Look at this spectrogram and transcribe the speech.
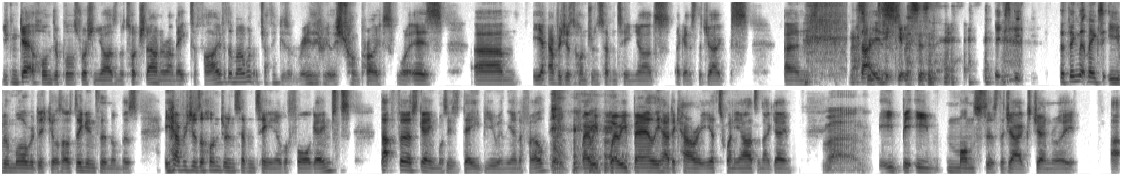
You can get 100 plus rushing yards and a touchdown around eight to five at the moment, which I think is a really, really strong price for what it is. Um, he averages 117 yards against the Jags, and That's that ridiculous, is, not it? it's, it, the thing that makes it even more ridiculous. I was digging into the numbers. He averages 117 over four games that first game was his debut in the NFL, where he, where he, where he barely had a carry. He had 20 yards in that game. Man, he he monsters the Jags generally. I,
